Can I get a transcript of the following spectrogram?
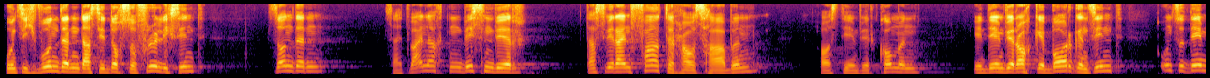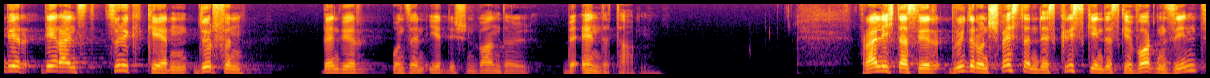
und sich wundern, dass sie doch so fröhlich sind, sondern seit Weihnachten wissen wir, dass wir ein Vaterhaus haben, aus dem wir kommen, in dem wir auch geborgen sind und zu dem wir dereinst zurückkehren dürfen, wenn wir unseren irdischen Wandel beendet haben. Freilich, dass wir Brüder und Schwestern des Christkindes geworden sind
